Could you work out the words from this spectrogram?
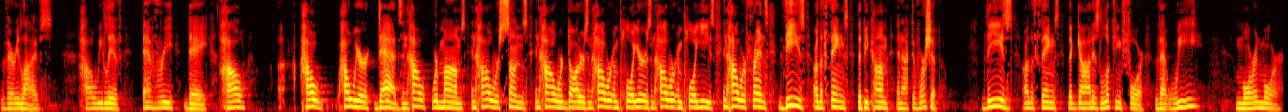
very lives, how we live every day, how, how, how we're dads and how we're moms and how we're sons and how we're daughters and how we're employers and how we're employees and how we're friends. These are the things that become an act of worship. These are the things that God is looking for that we more and more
